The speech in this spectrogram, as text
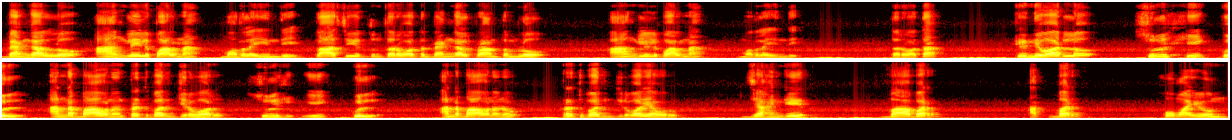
బెంగాల్లో ఆంగ్లేయుల పాలన మొదలైంది ప్లాసీ యుద్ధం తర్వాత బెంగాల్ ప్రాంతంలో ఆంగ్లేయుల పాలన మొదలైంది తర్వాత క్రింది వారిలో సుల్ హీ కుల్ అన్న భావనను ప్రతిపాదించిన వారు. సుల్ ఈ కుల్ అన్న భావనను ప్రతిపాదించిన వారు ఎవరు? జహంగీర్ బాబర్ అక్బర్ హుమాయూన్.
